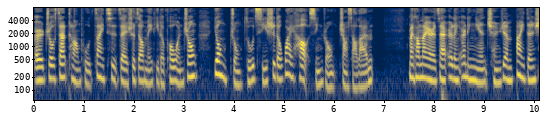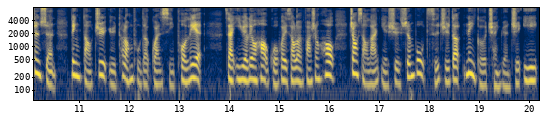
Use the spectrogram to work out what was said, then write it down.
而周三，特朗普再次在社交媒体的 po 文中，用种族歧视的外号形容赵小兰。麦康奈尔在二零二零年承认拜登胜选，并导致与特朗普的关系破裂。在一月六号国会骚乱发生后，赵小兰也是宣布辞职的内阁成员之一。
